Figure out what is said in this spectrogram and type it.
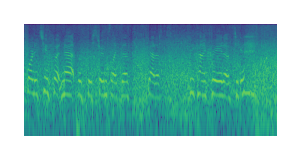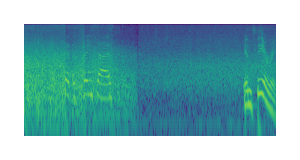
a 42-foot net, but for streams like this, you've got to be kind of creative to get fit the stream size. In theory,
